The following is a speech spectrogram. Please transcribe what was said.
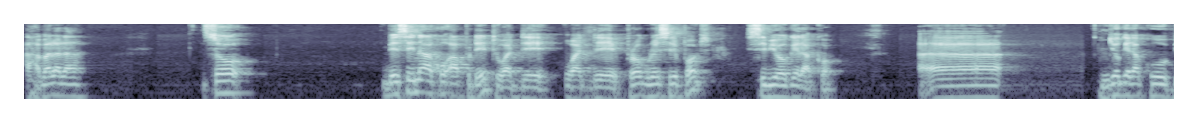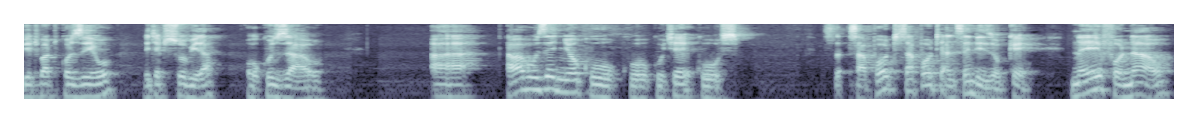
abalala. So byesinaako update wadde wadde progress report sibyogerako. Uh, njogera ku bye tuba tukozeewo nekyetusuubira okuzzaawo. Uh, ababuuza ennyo ku, ku, ku, ku support support and send is okay. Naye for now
